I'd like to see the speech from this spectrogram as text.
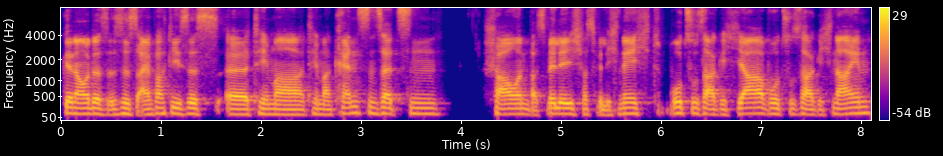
genau, das ist es. Einfach dieses äh, Thema, Thema Grenzen setzen, schauen, was will ich, was will ich nicht, wozu sage ich ja, wozu sage ich nein.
